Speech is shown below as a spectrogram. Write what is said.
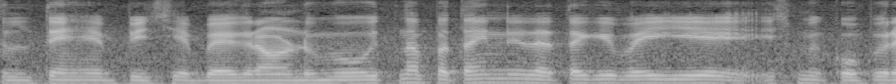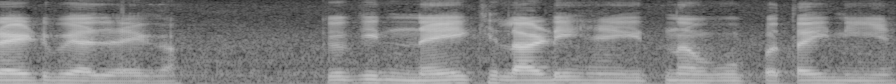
चलते हैं पीछे बैकग्राउंड में, वो इतना पता ही नहीं रहता कि भाई ये इसमें कॉपीराइट भी आ जाएगा। क्योंकि नए खिलाड़ी हैं, इतना वो पता ही नहीं है।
